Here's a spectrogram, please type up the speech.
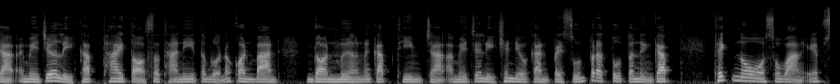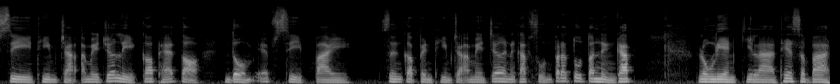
จาก amateur league ครับพ่ายต่อสถานีตำรวจนครบาลดอนเมืองนะครับ ทีมจาก amateur league เช่นเดียวกันไป0ประตูต่อ1ครับ เทคโนสว่าง FC ทีมจาก amateur league ก็แพ้ต่อโดม FC ไป ซึ่งก็เป็นทีมจาก amateur นะครับ0ประตูต่อ1ครับโรงเรียนกีฬาเทศบาล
